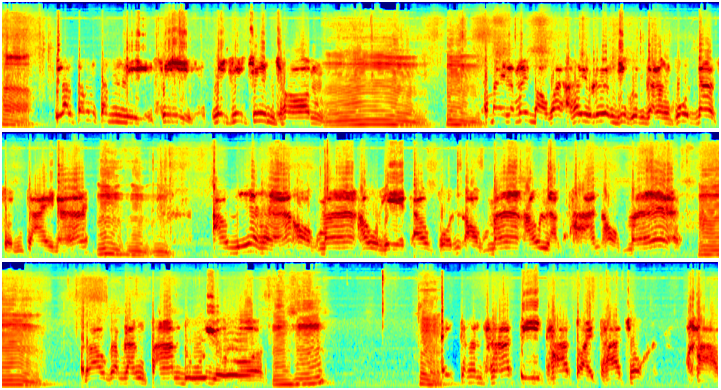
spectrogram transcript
เออเออเออเราต้องตำหนิสิไม่ใช่ชื่นชมอืมอืมทำไมเราไม่บอกว่าเฮ้ยเรื่องที่คุณกำลังพูดน่าสนใจนะ อืมอืมอืมเอาเนื้อหาออกมาเอาเหตุเอาผลออกมา เอาหลักฐานออกมา อืมเรากำลังตามดูอยู่อืมอืมอืมไอ้การท้าตีท้าต่อยท้าชก ถาม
